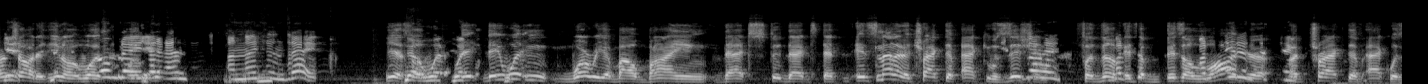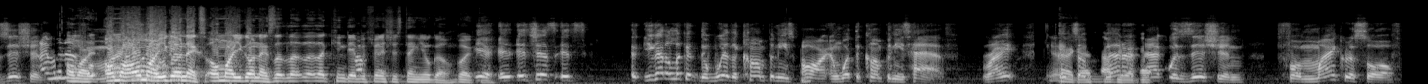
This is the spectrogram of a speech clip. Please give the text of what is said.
Uncharted. You know, it was. Tomb Raider and, and Nathan Drake. Yeah, so No, what- what- they, they wouldn't worry about buying that stu- that that it's not an attractive acquisition Right. for them. But- it's a it's a larger attractive acquisition. Omar, Omar, Omar, you go next. Omar, you go next. Let, let, let King David finish his thing. You'll go. Go ahead. Yeah, it, it's just it's you got to look at the where the companies are and what the companies have, right? Yeah. It's a better acquisition for Microsoft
